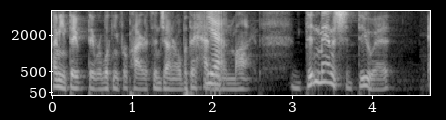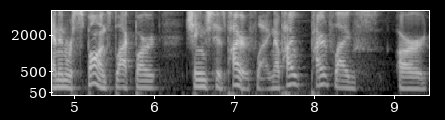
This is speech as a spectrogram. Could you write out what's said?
I mean, they, they were looking for pirates in general, but they had yeah. him in mind. Didn't manage to do it. And in response, Black Bart changed his pirate flag. Now, pi- pirate flags are,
